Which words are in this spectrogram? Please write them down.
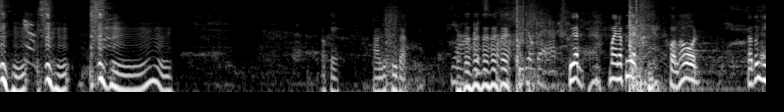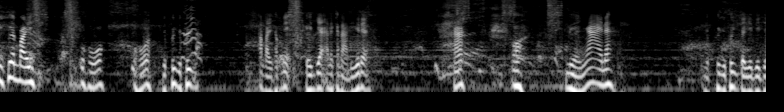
อื้อหืออื้อหืออื้อหือ โอเค ตอนนี้คือแบบ Yeah, I just fucked up real bad. เพื่อน ไม่นะเพื่อน ขอโทษ เราต้องยิงเพื่อนไป โอ้โห โอ้โห อย่าพึ่งอย่าพึ่ง อะไรครับเนี่ยเยอะแยะอะไรขนาดนี้เนี่ย ฮะ โอ้เหนื่อยง่ายนะอย่าพึ่งอย่าพึ่งใจเย็นๆใจ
